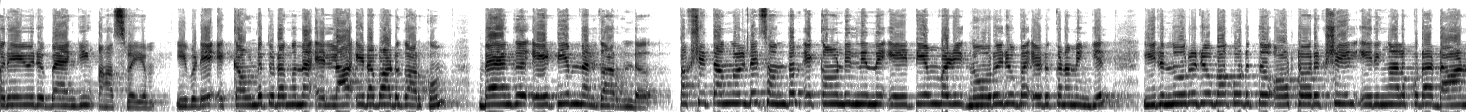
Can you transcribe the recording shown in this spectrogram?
ഒരേയൊരു ബാങ്കിംഗ് ആശ്രയം. ഇവിടെ അക്കൗണ്ട് തുടങ്ങുന്ന എല്ലാ ഇടപാടുകാർക്കും ബാങ്ക് എ നൽകാറുണ്ട്. പക്ഷെ തങ്ങളുടെ സ്വന്തം അക്കൗണ്ടിൽ നിന്ന് എ ടി എം വഴി നൂറ് രൂപ എടുക്കണമെങ്കിൽ ഇരുന്നൂറ് രൂപ കൊടുത്ത് ഓട്ടോറിക്ഷയിൽ ഇരിങ്ങാലക്കുട ഡാണ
